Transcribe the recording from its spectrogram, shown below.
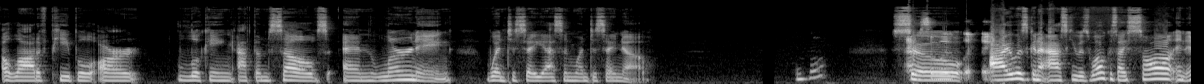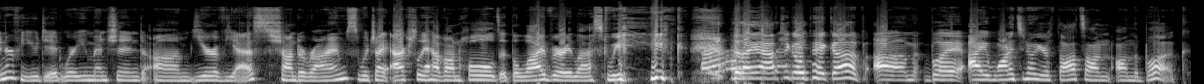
a lot of people are looking at themselves and learning when to say yes and when to say no. Mm-hmm. So Absolutely. I was going to ask you as well because I saw an interview you did where you mentioned um, "Year of Yes," Shonda Rhimes, which I actually have on hold at the library last week. that I have to go pick up. Um, but I wanted to know your thoughts on on the book.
